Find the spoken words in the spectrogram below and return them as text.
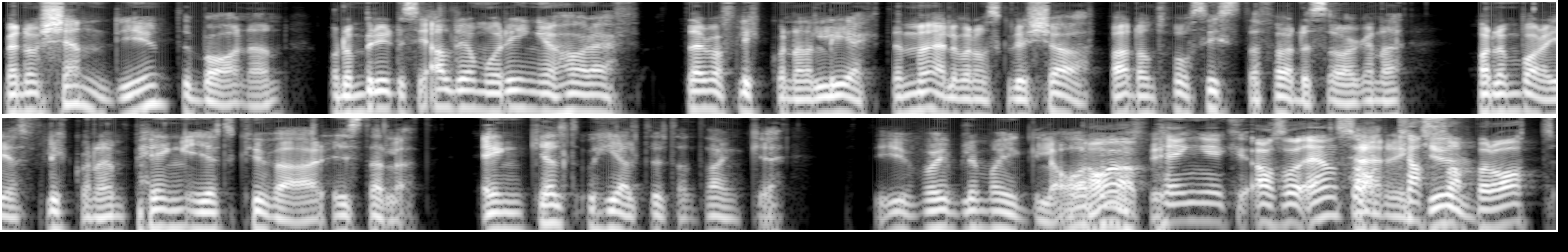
Men de kände ju inte barnen och de brydde sig aldrig om att ringa och höra efter vad flickorna lekte med eller vad de skulle köpa. De två sista födelsedagarna har de bara gett flickorna en peng i ett kuvert istället. Enkelt och helt utan tanke. Det blev man ju glad Ja, man fick. pengar, alltså en sak, Herregud. kassaapparat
